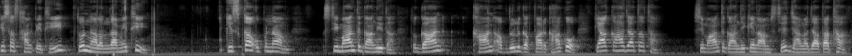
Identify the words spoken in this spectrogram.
किस स्थान पे थी? तो नालंदा में थी। किसका उपनाम सीमांत गांधी था? तो गान खान अब्दुल गफ्फार खां को क्या कहा जाता था? सीमांत गांधी के नाम से जाना जाता था।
